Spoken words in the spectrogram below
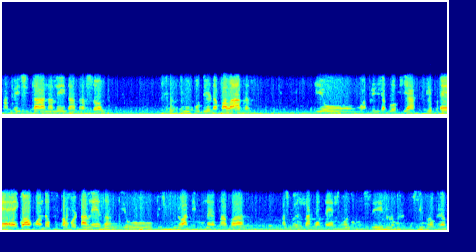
a acreditar na lei da atração, no poder da palavra, eu aprendi a bloquear. É, é igual quando eu fui para Fortaleza, eu pro meu amigo, né, as coisas acontecem quando você se programa.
